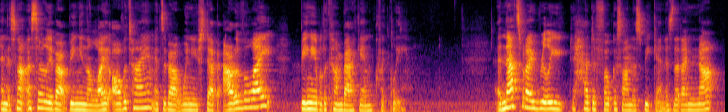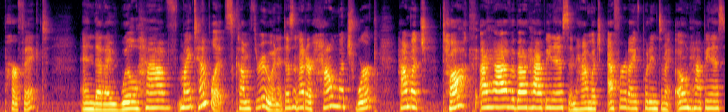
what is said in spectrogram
and it's not necessarily about being in the light all the time it's about when you step out of the light being able to come back in quickly. And that's what I really had to focus on this weekend is that I'm not perfect and that I will have my templates come through and it doesn't matter how much work, how much talk I have about happiness and how much effort I've put into my own happiness.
